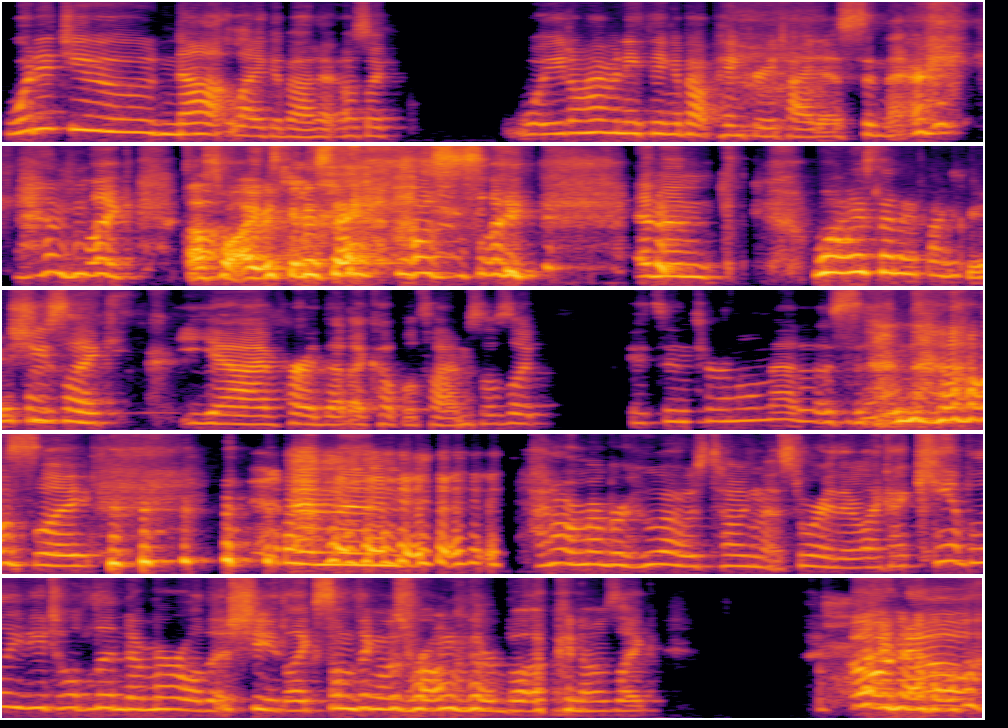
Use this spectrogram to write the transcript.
What did you not like about it? I was like, well, you don't have anything about pancreatitis in there. and like, That's what I was going to say. I was like, and then Why is there no pancreas? she's like, yeah, I've heard that a couple times. I was like, it's internal medicine. I was like, and then I don't remember who I was telling that story. They're like, I can't believe you told Linda Merrill that she like something was wrong with her book. And I was like, oh no.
